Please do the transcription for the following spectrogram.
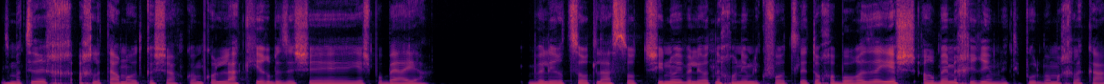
זה מצריך החלטה מאוד קשה. קודם כל, להכיר בזה שיש פה בעיה, ולרצות לעשות שינוי ולהיות נכונים לקפוץ לתוך הבור הזה. יש הרבה מחירים לטיפול במחלקה.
